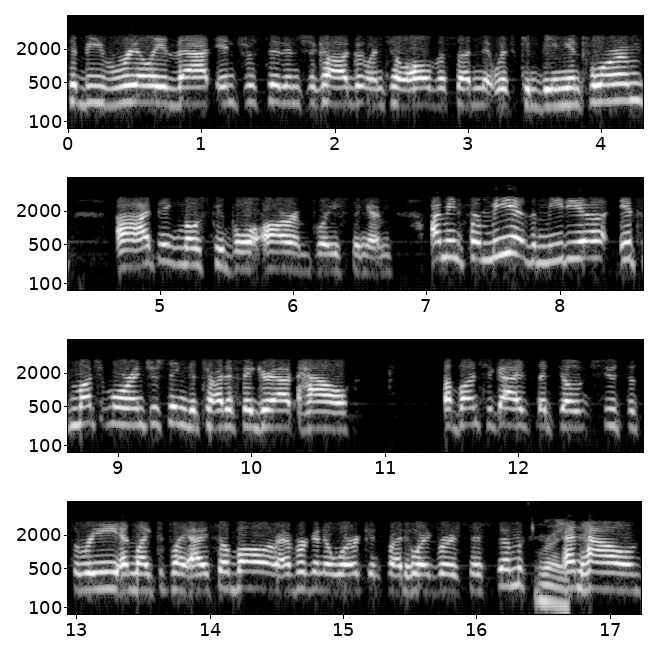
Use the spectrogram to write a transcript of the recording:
to be really that interested in Chicago until all of a sudden it was convenient for him, uh, I think most people are embracing him. I mean, for me as a media, it's much more interesting to try to figure out how a bunch of guys that don't shoot the three and like to play iso ball are ever going to work in Fred Hoiberg's system, Right. and how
